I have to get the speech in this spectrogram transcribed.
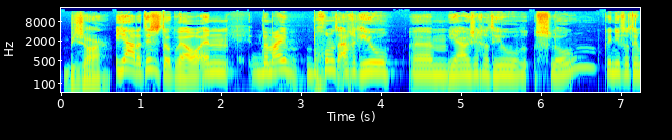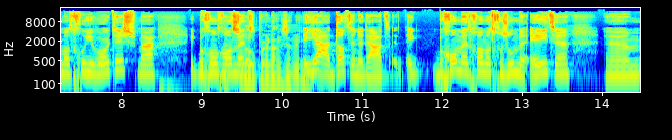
bizar. Ja, dat is het ook wel. En bij mij begon het eigenlijk heel, ehm, ja, hoe zeg je dat, heel sloom. Ik weet niet of dat helemaal het goede woord is, maar ik begon gewoon met... langzaam in. Ja, dat inderdaad. Ik begon met gewoon wat gezonder eten. Ehm,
